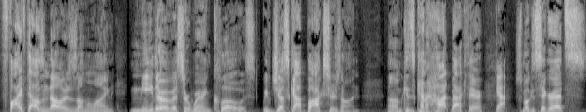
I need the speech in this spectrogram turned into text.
five thousand dollars is on the line. Neither of us are wearing clothes. We've just got boxers on because it's kind of hot back there. Yeah. smoking cigarettes,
